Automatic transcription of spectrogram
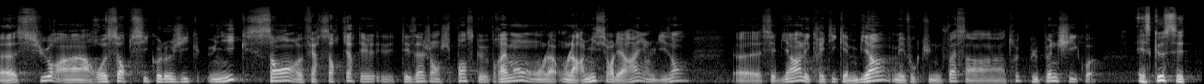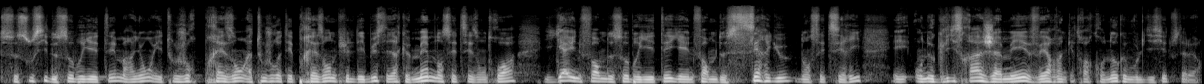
euh, sur un ressort psychologique unique sans euh, faire sortir tes, agents. Je pense que vraiment on l'a remis sur les rails en lui disant, c'est bien, les critiques aiment bien, mais il faut que tu nous fasses un truc plus punchy, quoi. Est-ce que ce souci de sobriété, Marion, est toujours présent, a toujours été présent depuis le début? C'est-à-dire que même dans cette saison 3, il y a une forme de sobriété, il y a une forme de sérieux dans cette série, et on ne glissera jamais vers 24 heures chrono, comme vous le disiez tout à l'heure.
